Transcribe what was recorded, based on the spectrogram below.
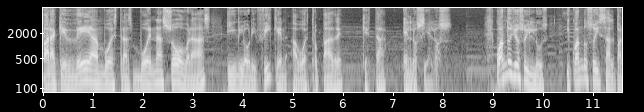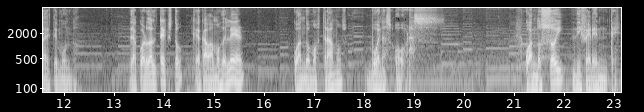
para que vean vuestras buenas obras y glorifiquen a vuestro Padre que está en los cielos. ¿Cuándo yo soy luz y cuándo soy sal para este mundo? De acuerdo al texto que acabamos de leer, cuando mostramos buenas obras. Cuando soy diferente.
